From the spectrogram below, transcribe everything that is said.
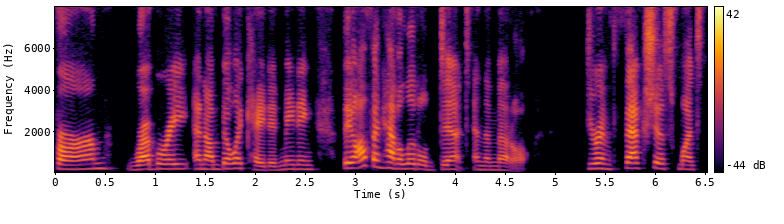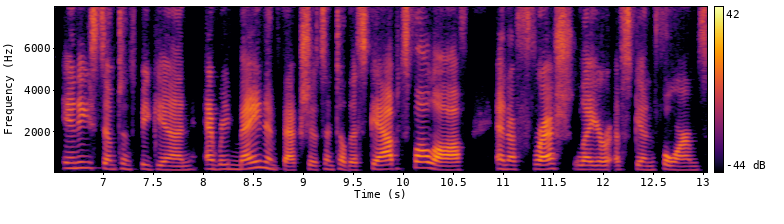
firm, rubbery, and umbilicated, meaning they often have a little dent in the middle. You're infectious once any symptoms begin and remain infectious until the scabs fall off and a fresh layer of skin forms.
